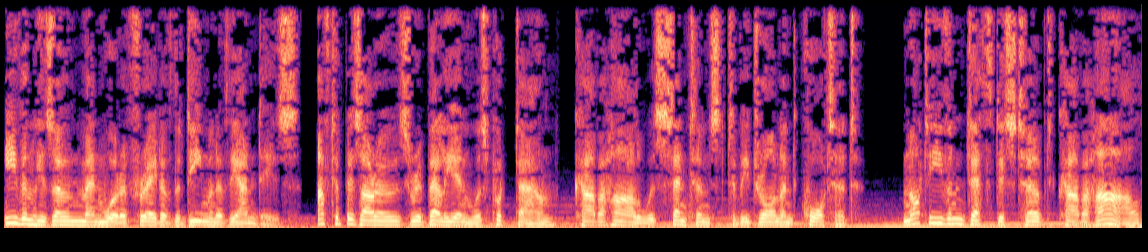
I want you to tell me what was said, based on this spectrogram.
Even his own men were afraid of the demon of the Andes. After Pizarro's rebellion was put down, Carvajal was sentenced to be drawn and quartered. Not even death disturbed Carvajal,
